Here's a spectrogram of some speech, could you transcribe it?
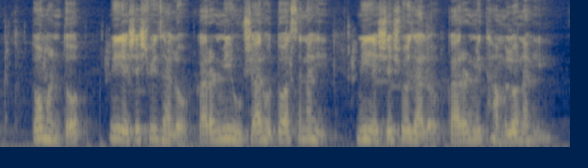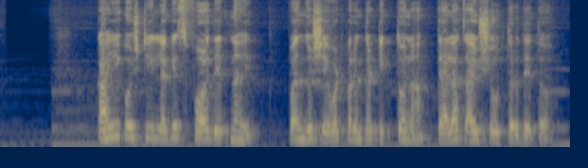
तो म्हणतो मी यशस्वी झालो कारण मी हुशार होतो असं नाही. मी यशस्वी झालो कारण मी थांबलो नाही. काही गोष्टी लगेच फळ देत नाहीत पण जो शेवटपर्यंत टिकतो ना त्यालाच आयुष्य उत्तर देतं.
